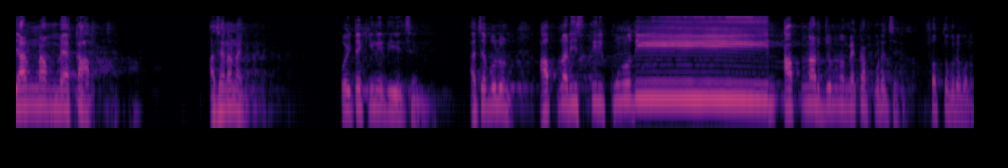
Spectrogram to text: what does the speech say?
যার নাম মেকআপ। আছে না নাই? ওইটা কিনে দিয়েছেন। আচ্ছা বলুন, আপনার স্ত্রী কোনোদিন আপনার জন্য মেকআপ করেছে? সত্য করে বলেন।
